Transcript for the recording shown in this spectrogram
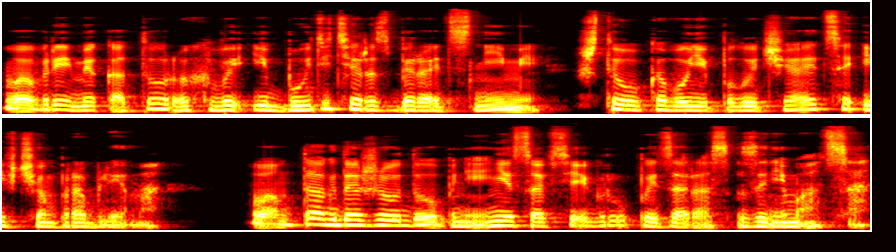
во время которых вы и будете разбирать с ними, что у кого не получается и в чем проблема». Вам так даже удобнее не со всей группой за раз заниматься».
